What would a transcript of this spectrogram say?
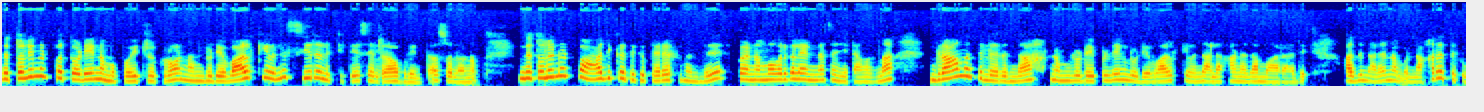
இந்த தொழில்நுட்பத்தோடயே நம்ம போயிட்டுருக்குறோம் நம்மளுடைய வாழ்க்கையை வந்து சீரழிச்சிட்டே செல்கிறோம் அப்படின்னு தான் சொல்லணும். இந்த தொழில்நுட்ப ஆதிக்கத்துக்கு பிறகு வந்து இப்போ நம்மவர்கள் என்ன செஞ்சிட்டாங்கன்னா கிராமத்தில் இருந்தால் நம்மளுடைய பிள்ளைங்களுடைய வாழ்க்கை வந்து அழகானதாக மாறாது. அதனால நம்ம நகரத்துக்கு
